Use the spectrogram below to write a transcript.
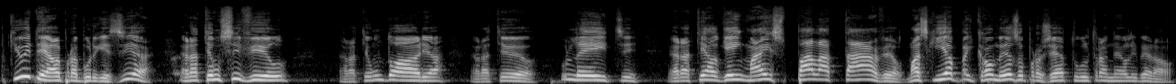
Porque o ideal para a burguesia era ter um civil, era ter um Dória, era ter o Leite, era ter alguém mais palatável, mas que ia aplicar o mesmo projeto ultra neoliberal.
